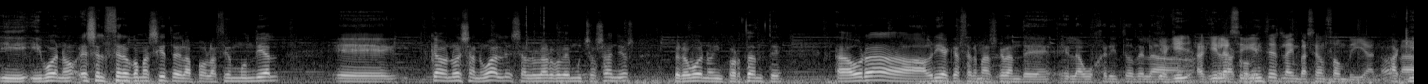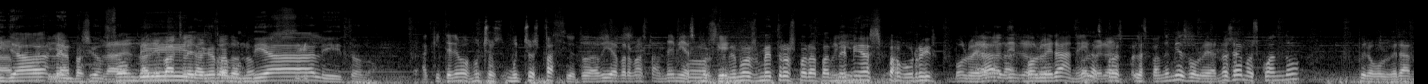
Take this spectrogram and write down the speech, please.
Y, bueno, es el 0,7 de la población mundial. Eh, claro, no es anual, es a lo largo de muchos años, pero bueno, importante. Ahora habría que hacer más grande el agujerito de la. Y aquí, aquí la, siguiente es la invasión zombie ya, ¿no? Aquí La- ya aquí la invasión la- zombie, la, guerra todo, ¿no? mundial y todo. aquí tenemos muchos, mucho espacio todavía para más pandemias, Nos porque tenemos metros para pandemias para aburrir. volverán, volverán, ¿eh? Las, volverán. las pandemias volverán. No sabemos cuándo, pero volverán.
